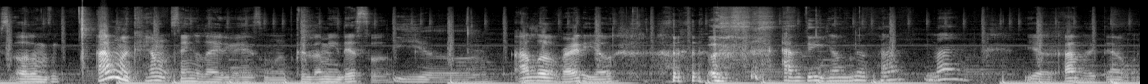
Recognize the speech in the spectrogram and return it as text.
so, um, I want to count Single Lady as one because I mean that's a Yeah. I love radio. I be young hotline. Yeah, I like that one.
